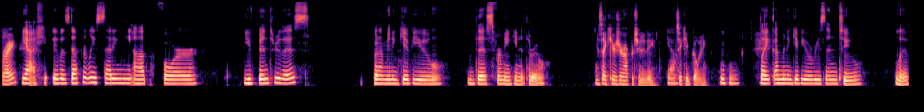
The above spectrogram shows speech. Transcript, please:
right? Yeah, it was definitely setting me up for you've been through this, but I'm going to give you this for making it through. It's like here's your opportunity Yeah. to keep going. Mm-hmm. Like, I'm going to give you a reason to live.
